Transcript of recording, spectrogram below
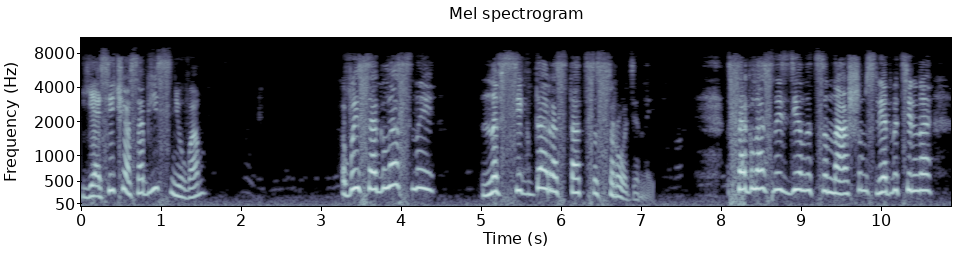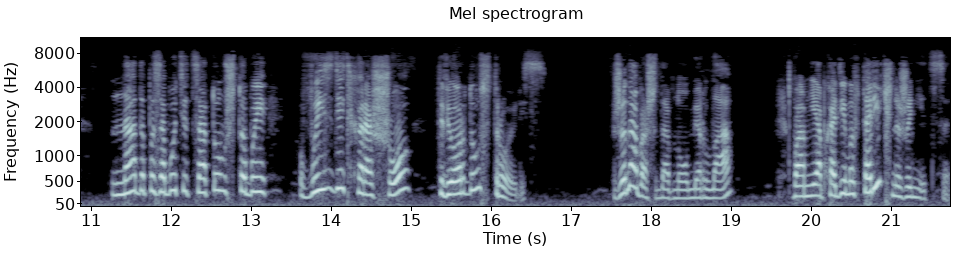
Я сейчас объясню вам. Вы согласны навсегда расстаться с родиной? Согласны сделаться нашим, следовательно, надо позаботиться о том, чтобы вы здесь хорошо, твердо устроились. Жена ваша давно умерла, вам необходимо вторично жениться,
